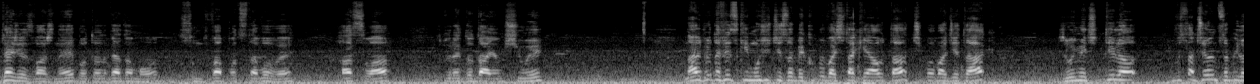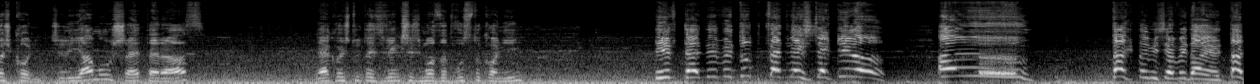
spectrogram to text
też jest ważne, bo to wiadomo, są dwa podstawowe hasła, które dodają siły. No ale przede wszystkim musicie sobie kupować takie auta, chipować je tak, żeby mieć tyle, wystarczającą ilość koni. Czyli ja muszę teraz jakoś tutaj zwiększyć moc do 200 koni i wtedy wydupcę 200 kilo! Au! Tak to mi się wydaje, tak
